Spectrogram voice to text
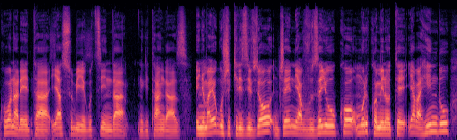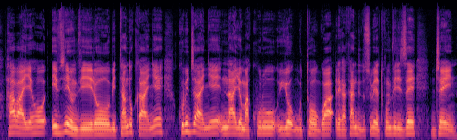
Kubona leta yasubiye gutsinda igitangaza inyuma yo gushikiriza ivyo jane yavuze yuko muri kominote y'abahindu habayeho ivyiyumviro bitandukanye ku bijanye n'ayo makuru yo gutogwa. Reka kandi dusubire twumvirize jane.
